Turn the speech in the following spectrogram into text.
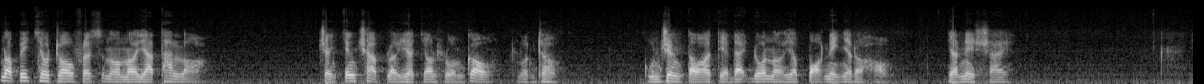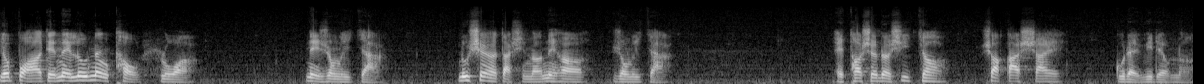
nó bê cho trò Fresno nó ya tha lọ chẳng chẳng chạp là giờ cho luồn câu luồn trâu cũng chân tàu thì đại đua nó ya bỏ nên nhớ đồ họ sai ya bỏ thì này luôn nâng thầu lùa nên rong lý giả, lúc sau ta xin nó nên họ rong lý giả, ấy thọ sẽ được sĩ cho sao sai của đại video nó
